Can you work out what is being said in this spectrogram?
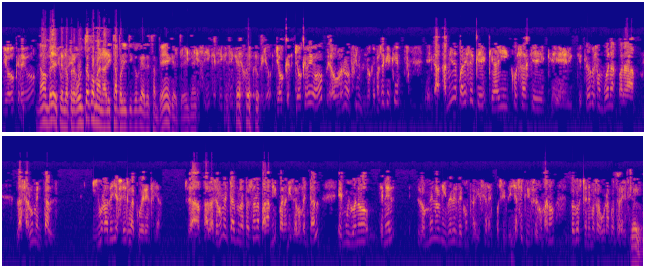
yo creo... No, hombre, te lo pregunto como analista político que eres también. Que, sí, que sí, que sí, que pero que yo, yo, yo creo, pero bueno, en fin, lo que pasa es que, eh, a, mí me parece que, que hay cosas que, que, que creo que son buenas para la salud mental y una de ellas es la coherencia. O sea, para la salud mental de una persona, para mí, para mi salud mental, es muy bueno tener los menos niveles de contradicciones posibles. Ya sé que en el ser humano todos tenemos alguna contradicción,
